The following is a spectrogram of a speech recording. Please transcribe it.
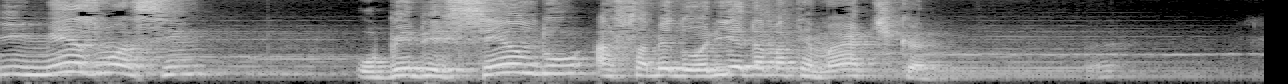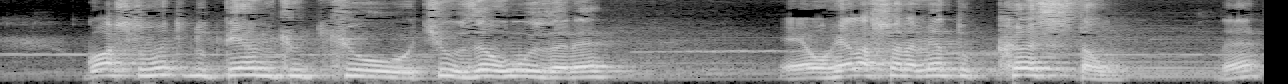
E mesmo assim, obedecendo a sabedoria da matemática. Gosto muito do termo que que o tiozão usa, né? É o relacionamento custom, né?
